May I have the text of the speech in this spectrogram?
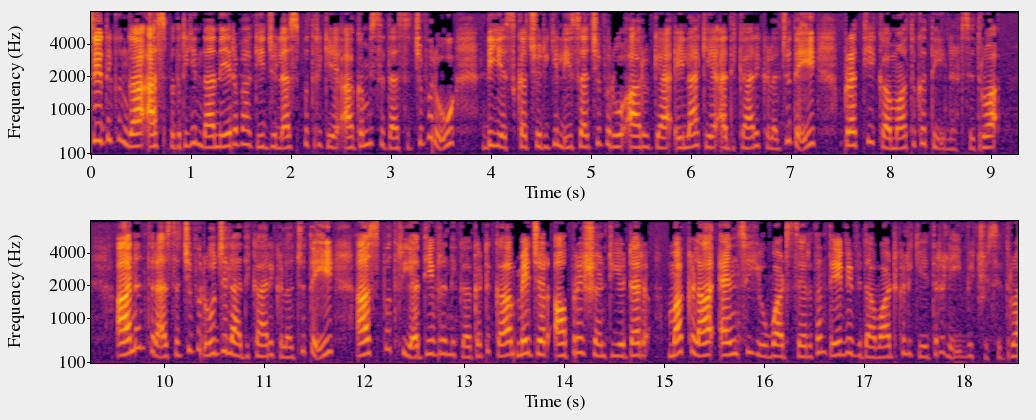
ಸಿದ್ದಗಂಗಾ ಆಸ್ಪತ್ರೆಯಿಂದ ನೇರವಾಗಿ ಜಿಲ್ಲಾಸ್ಪತ್ರೆಗೆ ಆಗಮಿಸಿದ ಸಚಿವರು, ಡಿಎಸ್ ಕಚೇರಿಯಲ್ಲಿ ಸಚಿವರು, ಆರೋಗ್ಯ ಇಲಾಖೆ ಅಧಿಕಾರಿಗಳ ಜೊತೆ ಪ್ರತ್ಯೇಕ ಮಾತುಕತೆ ನಡೆಸಿದರು. ಆನಂತರ ಸಚಿವರು ಜಿಲ್ಲಾಧಿಕಾರಿಗಳ ಜೊತೆ ಆಸ್ಪತ್ರೆಯ ತೀವ್ರ ಘಟಕ, ಮೇಜರ್ ಆಪರೇಷನ್ ಥಿಯೇಟರ್, ಮಕ್ಕಳ ಎನ್ಸಿಯು ವಾರ್ಡ್ ಸೇರಿದಂತೆ ವಿವಿಧ ವಾರ್ಡ್ಗಳಿಗೆ ತೆರಳಿ ವೀಕ್ಷಿಸಿದ್ರು.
